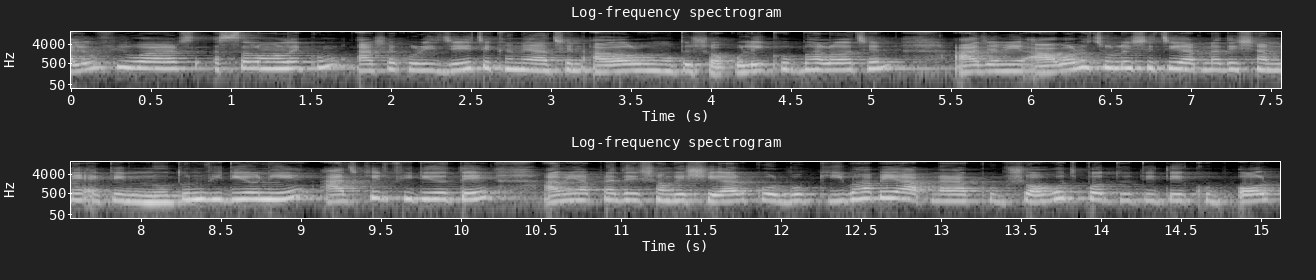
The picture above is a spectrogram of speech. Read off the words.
হ্যালো ভিউয়ার্স, আসসালামু আলাইকুম। আশা করি যে যেখানে আছেন আল্লাহর মতো সকলেই খুব ভালো আছেন। আজ আমি আবারও চলে এসেছি আপনাদের সামনে একটি নতুন ভিডিও নিয়ে। আজকের ভিডিওতে আমি আপনাদের সঙ্গে শেয়ার করব কীভাবে আপনারা খুব সহজ পদ্ধতিতে খুব অল্প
